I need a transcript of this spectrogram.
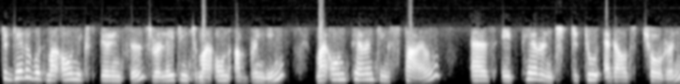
together with my own experiences relating to my own upbringing, my own parenting style as a parent to two adult children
